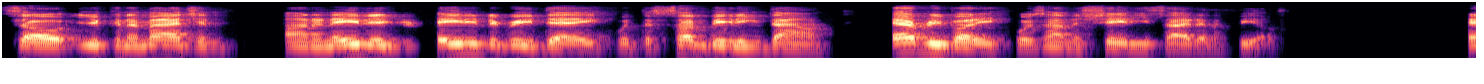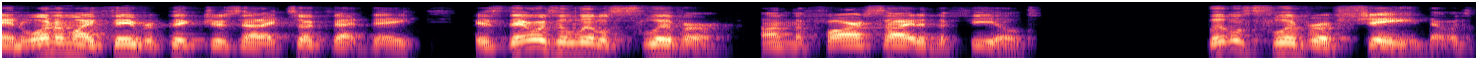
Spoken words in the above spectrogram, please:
So you can imagine on an 80, 80 degree day with the sun beating down, everybody was on the shady side of the field. And one of my favorite pictures that I took that day is there was a little sliver on the far side of the field, little sliver of shade that was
